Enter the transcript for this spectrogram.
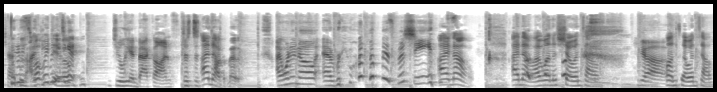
Chatting. Is what we, we do. to get Julian back on just to talk about. I want to know every one of his machines. I know. I know. I want a show and tell. Yeah. On Sew and Tell.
